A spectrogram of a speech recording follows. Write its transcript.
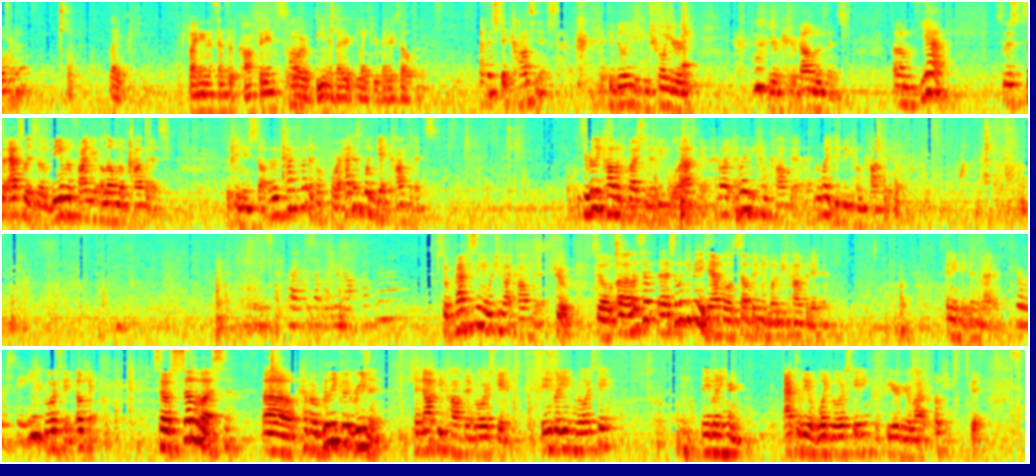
What were they? Like finding a sense of confidence or being a better, like your better self. I thought you said continence, like the ability to control your, your, your bowel movements. Um, yeah, so there's, so absolutely, so being able to find your- a level of confidence within yourself. And we've talked about it before. How does one get confidence? It's a really common question that people will ask me. How do I, how do I become confident? What do I do to become confident? So we practice at what you're not confident at? So practicing in what you're not confident, true. So uh, let's have, uh, someone give me an example of something you want to be confident in. Anything, doesn't matter. Roller skating. Roller skating, okay. So some of us uh, have a really good reason to not be confident roller skaters. Anybody in here roller skate? Anybody here actively avoid roller skating for fear of your life? Okay, good.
